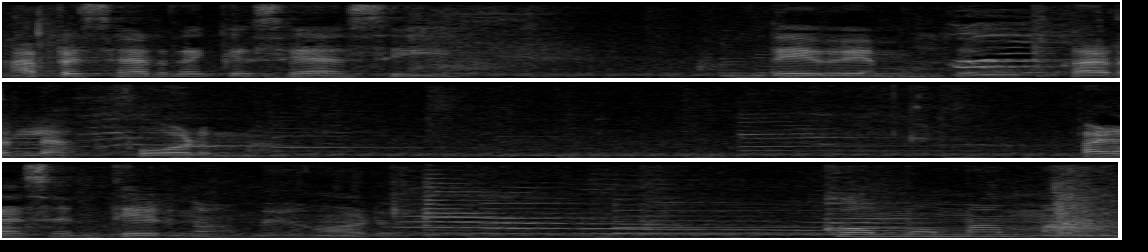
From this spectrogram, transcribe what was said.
A pesar de que sea así, debemos de buscar la forma para sentirnos mejor. Como mamá,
